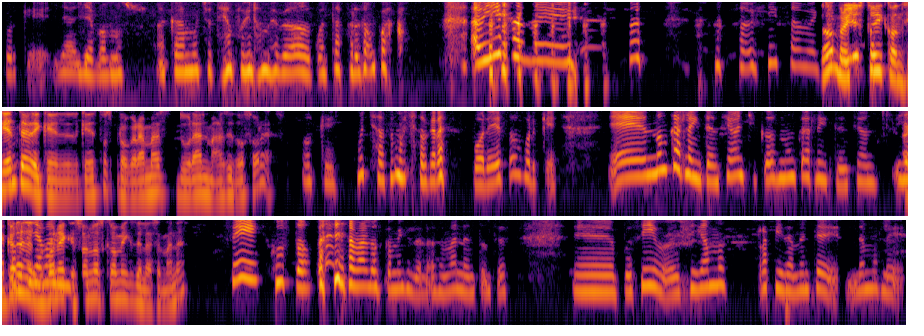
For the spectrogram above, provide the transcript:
porque ya llevamos acá mucho tiempo y no me había dado cuenta, perdón, Cuaco. Avísame. Avísame. No, pero yo estoy consciente de que, que, estos programas duran más de dos horas. Ok, muchas, muchas gracias por eso, porque eh, nunca es la intención, chicos, nunca es la intención. Y ¿A qué hora se supone que son los cómics de la semana? Sí, justo, llaman los cómics de la semana, entonces, eh, pues sí, sigamos rápidamente, démosle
